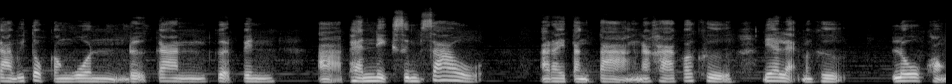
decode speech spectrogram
การวิตกกังวล หรือการเกิดเป็นแพนิคซึมเศร้าอะไรต่างๆนะคะ ก็คือเนี่ยแหละมันคือโลกของ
